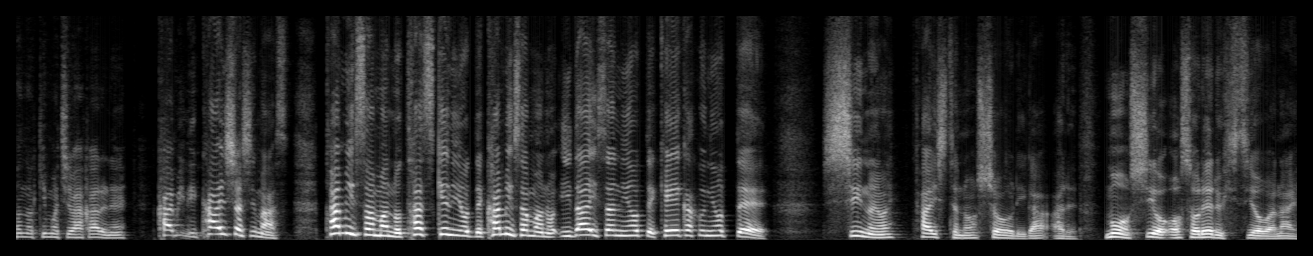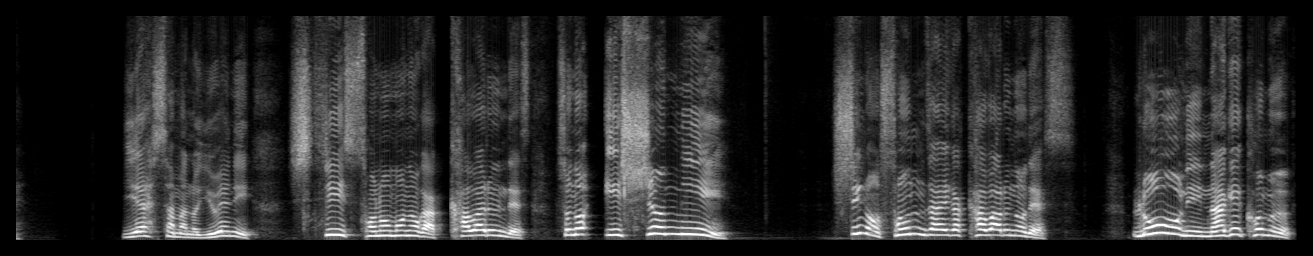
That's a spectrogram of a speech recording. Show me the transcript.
その気持ちわかるね。神に感謝します。神様の助けによって、神様の偉大さによって、計画によって、死に対しての勝利がある。もう死を恐れる必要はない。イエス様のゆえに死そのものが変わるんです。その一瞬に死の存在が変わるのです。牢に投げ込む、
